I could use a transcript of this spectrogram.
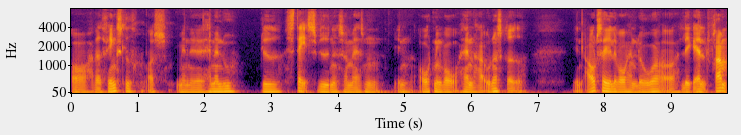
og har været fængslet også, men øh, han er nu blevet statsvidne, som er sådan en ordning, hvor han har underskrevet en aftale, hvor han lover at lægge alt frem,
